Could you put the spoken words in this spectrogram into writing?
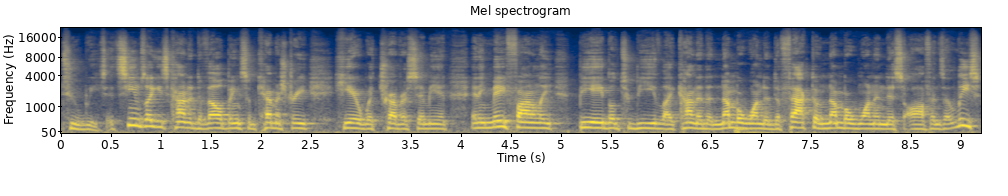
two weeks. It seems like he's kind of developing some chemistry here with Trevor Siemian, and he may finally be able to be like kind of the number one, the de facto number one in this offense, at least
